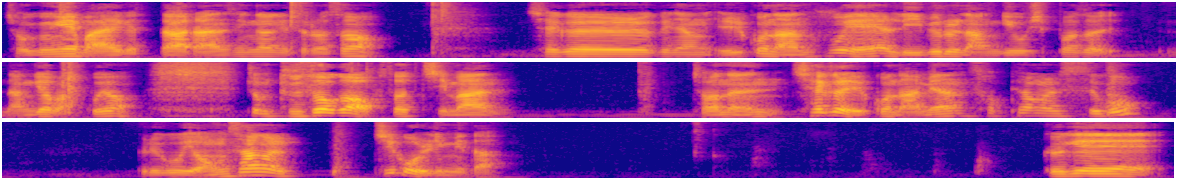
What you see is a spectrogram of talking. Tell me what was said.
적용해 봐야겠다라는 생각이 들어서 책을 그냥 읽고 난 후에 리뷰를 남기고 싶어서 남겨봤고요. 좀 두서가 없었지만 저는 책을 읽고 나면 서평을 쓰고 그리고 영상을 찍어 올립니다. 그게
